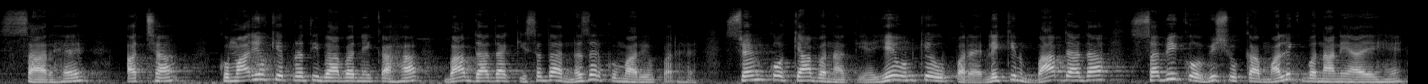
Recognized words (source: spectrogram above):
सार है। अच्छा कुमारियों के प्रति बाबा ने कहा, बाप दादा की सदा नज़र कुमारियों पर है। स्वयं को क्या बनाती है? ये उनके ऊपर है। लेकिन बाप दादा सभी को विश्व का मालिक बनाने आए हैं।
